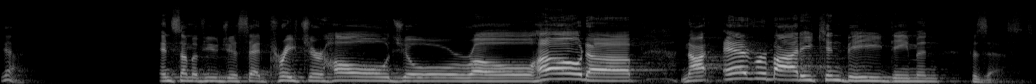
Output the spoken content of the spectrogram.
Yeah. And some of you just said, Preacher, hold your roll, hold up. Not everybody can be demon possessed.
